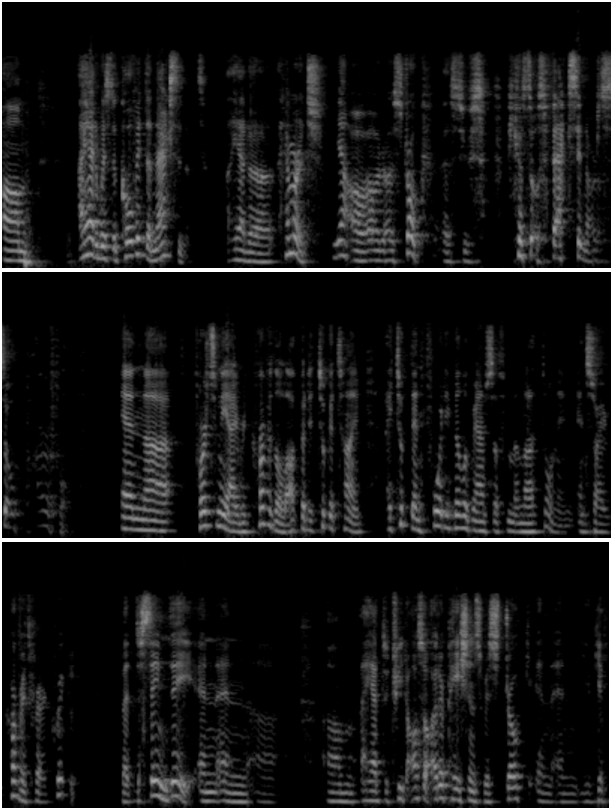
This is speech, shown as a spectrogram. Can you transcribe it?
um, I had with the COVID an accident. I had a hemorrhage, yeah, or, a stroke, because those vaccines are so powerful. And uh, fortunately, I recovered a lot, but it took a time. I took then 40 milligrams of melatonin, and so I recovered very quickly. But the same day, and and uh, um, I had to treat also other patients with stroke, and and you give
